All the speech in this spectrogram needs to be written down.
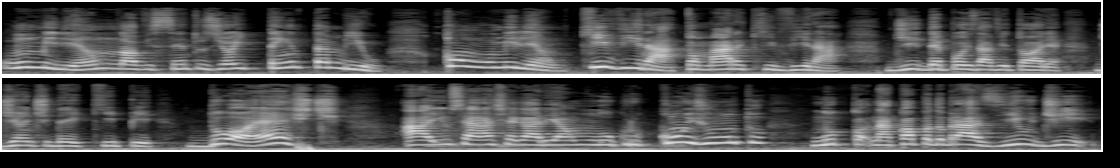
1 milhão 980 mil. Com 1 milhão que virá, tomara que virá, de, depois da vitória diante da equipe do Oeste, aí o Ceará chegaria a um lucro conjunto no na Copa do Brasil de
